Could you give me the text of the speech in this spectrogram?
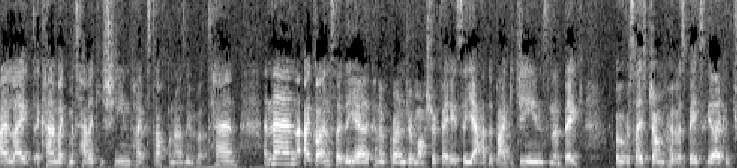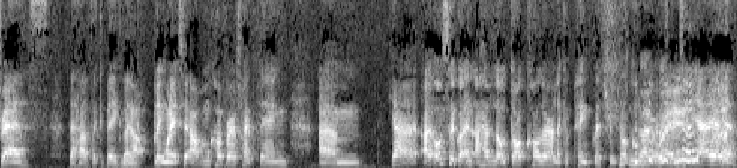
I liked a kind of like metallic sheen type stuff when I was maybe about 10. And then I got into like the, yeah, kind of grunger mosher phase. So yeah, I had the baggy jeans and the big oversized jumper that's basically like a dress that has like a big like Yeah. Blink 182 album cover type thing. Um, Yeah, I also got. In, I had a little dog collar, like a pink glittery dog collar. Yeah, yeah, yeah.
